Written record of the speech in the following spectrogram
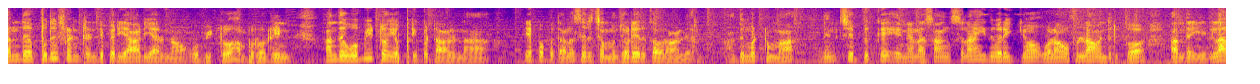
அந்த புது ஃப்ரெண்ட் ரெண்டு பேர் யார் யாருன்னா ஒபிட்டோ அப்புறம் ரின். அந்த ஒபிட்டோ எப்படிப்பட்ட ஆளுனா எப்போ பார்த்தாலும் சிரிச்ச மஞ்சோடு இருக்க ஒரு ஆள். அது மட்டுமா ஃப்ரெண்ட்ஷிப்புக்கு என்னென்ன சாங்ஸ்னால் இது வரைக்கும் உலகம் ஃபுல்லாக வந்திருக்கோ அந்த எல்லா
